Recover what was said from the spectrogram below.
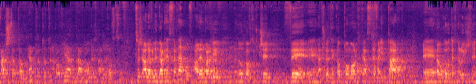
warsztatownia, prototypownia dla młodych naukowców. coś ale wylęgarnia startupów, ale bardziej dla naukowców. Czy wy, e, na przykład jako Pomorska Strefa i Park e, Naukowo-Technologiczny e,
